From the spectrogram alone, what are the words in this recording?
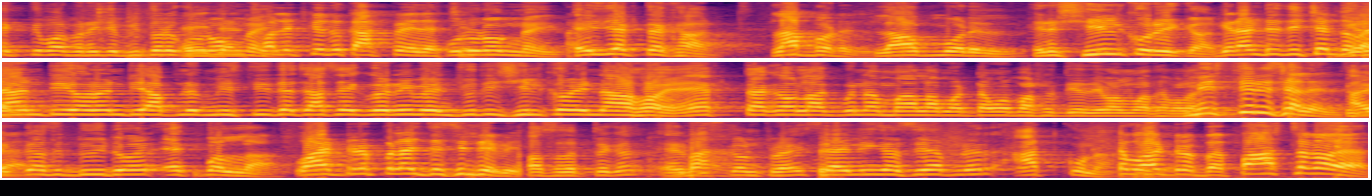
দেখতে পারবেন এই যে ভিতরে কোনো রং নাই। সলিড কিন্তু কাট পেয়ে যাচ্ছে। কোনো রং নাই। এই যে একটা খাট। লাভ মডেল লাভ মডেল এটা শিল করে কাঠ গ্যারান্টি দিচ্ছেন তো গ্যারান্টি ওয়ারেন্টি আপনি মিস্ত্রিতে যাচাই করে নেবেন। যদি শিল করে না হয় এক টাকাও লাগবে না মাল আমারটা আমার বাসা দিয়ে দেবেন মাথা মালা মিস্ত্রি চ্যালেঞ্জ আরেকটা আছে দুই ডয়ের এক পাল্লা। ওয়ার্ড্রপ প্লাস ড্রেসিং টেবিল পাঁচ হাজার টাকা ডিসকাউন্ট প্রাইস ডাইনিং আছে আপনার আট কোনা। ওয়ার্ড্রপ পাঁচটা ডয়ার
